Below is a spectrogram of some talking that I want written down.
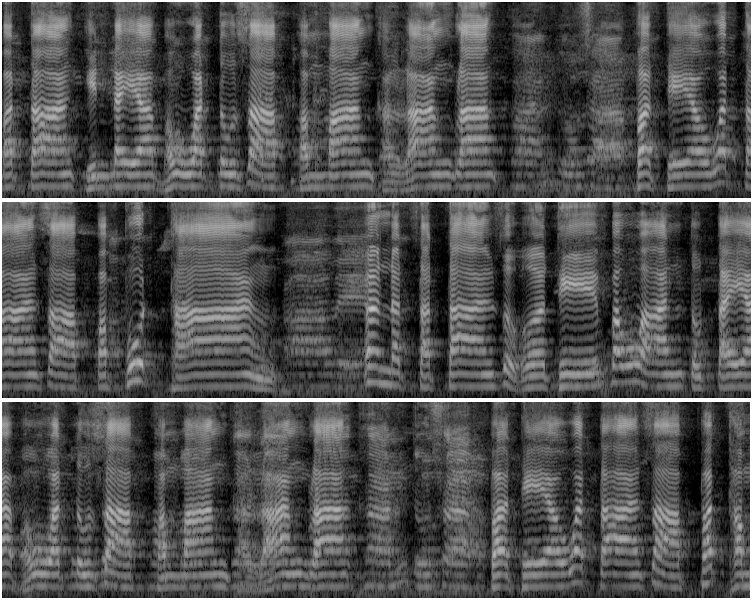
ปตังขินเนยภวตุสัพมังขลังลังพระเทวตาสัพพพุทธาง นัตตาสุทีปวันตุเตยภวตุสัพพมังขลังลังขันตุสัพพเทวตาสัพพธรร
